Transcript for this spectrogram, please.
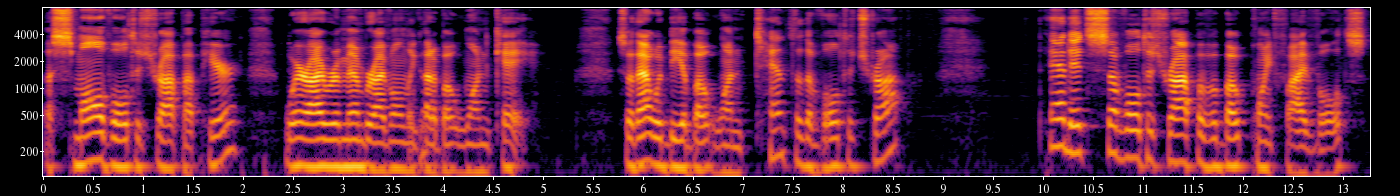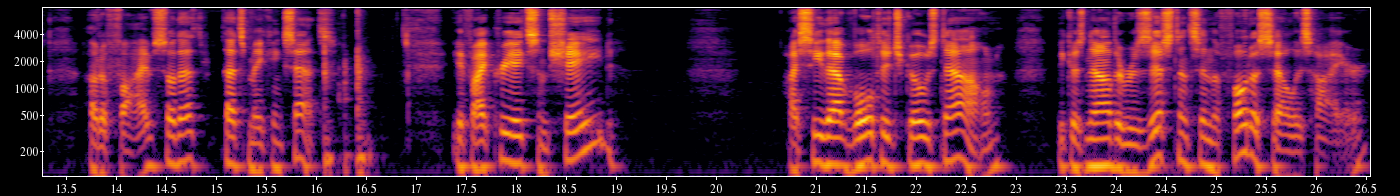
A small voltage drop up here where I remember I've only got about 1K. So that would be about one tenth of the voltage drop. And it's a voltage drop of about 0.5 volts out of 5, so that, that's making sense. If I create some shade, I see that voltage goes down because now the resistance in the photocell is higher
